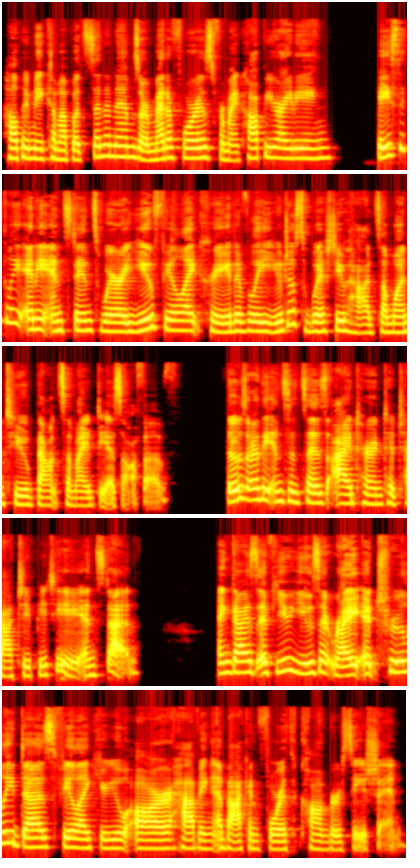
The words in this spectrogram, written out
helping me come up with synonyms or metaphors for my copywriting, Basically, any instance where you feel like creatively you just wish you had someone to bounce some ideas off of. Those are the instances I turn to ChatGPT instead. And guys, if you use it right, it truly does feel like you are having a back and forth conversation.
